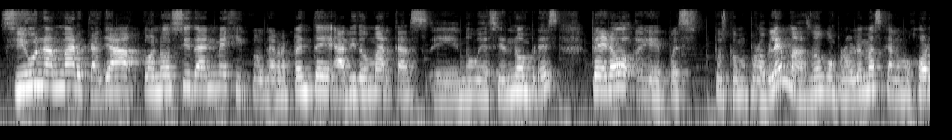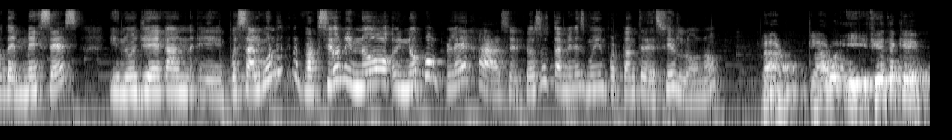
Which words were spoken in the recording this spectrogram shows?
si una marca ya conocida en México, de repente ha habido marcas, eh, no voy a decir nombres, pero eh, pues, pues con problemas, ¿no? Con problemas que a lo mejor de meses y no llegan, eh, pues a alguna refacción y no, y no compleja, Sergio, eso también es muy importante decirlo, ¿no? Claro, claro, y fíjate que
